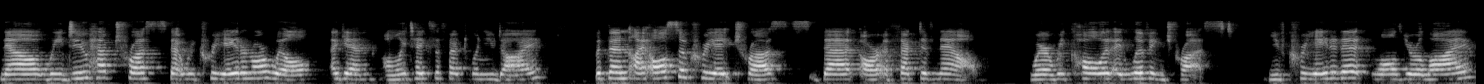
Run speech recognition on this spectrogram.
Now, we do have trusts that we create in our will. Again, only takes effect when you die. But then I also create trusts that are effective now, where we call it a living trust. You've created it while you're alive.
